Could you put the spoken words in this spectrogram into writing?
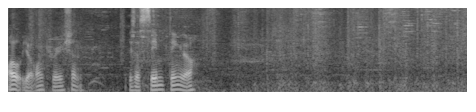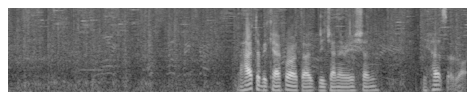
Oh, your own creation. It's the same thing though. I have to be careful of the degeneration. It hurts a lot.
